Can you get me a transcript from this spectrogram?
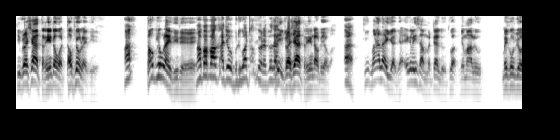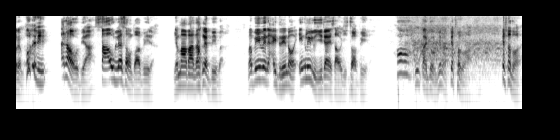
ဒီရုရှားသတင်းတော့ကတောက်ဖြုတ်လိုက်သေးတယ်ဟမ်တောက်ဖြုတ်လိုက်သေးတယ်ငါဘဘကကြောဘယ်သူကတောက်ပြောတယ်ပြောတယ်အဲ့ဒီရုရှားသတင်းတောက်တယောက်ကအဲဒီမအလာကြီးကဗျာအင်္ဂလိပ်စာမတက်လို့ तू ကမြန်မာလိုမိကုံးပြောတယ်မဟုတ်တယ်လေအဲ့ဒါကိုဗျာစာအုပ်လက်ဆောင်သွားပေးတာမြန်မာဘာသာနဲ့ပေးပါလားမပေးဘဲနဲ့အဲ့သတင်းတော့အင်္ဂလိပ်လိုရေးထားတဲ့စာအုပ်ကြီးသွားပေးတာဟာခုကကြောမျက်နှာပြတ်ထွက်သွားတာပြတ်ထွက်သွားတာ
